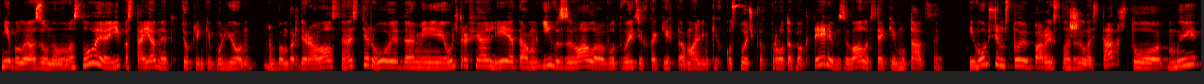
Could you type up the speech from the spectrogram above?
не было озонового слоя, и постоянно этот тепленький бульон бомбардировался астероидами, ультрафиолетом и вызывало вот в этих каких-то маленьких кусочках протобактерий, вызывало всякие мутации. И, в общем, с той поры сложилось так, что мы...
